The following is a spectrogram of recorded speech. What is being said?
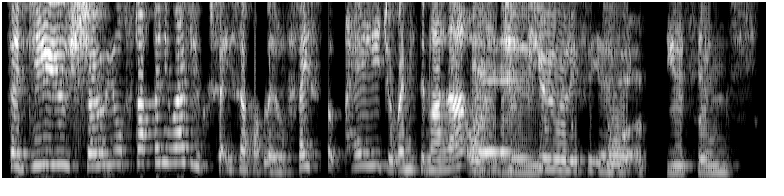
So, do you show your stuff anywhere? Have you set yourself up a little Facebook page or anything like that, or is it just Um, purely for you? Got a few things,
